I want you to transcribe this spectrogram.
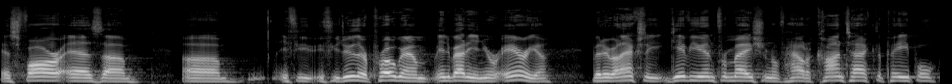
as far as um, um, if, you, if you do their program, anybody in your area, but it will actually give you information of how to contact the people,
